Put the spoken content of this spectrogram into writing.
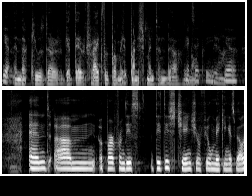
Yeah. and the accused are, get their rightful punishment and uh, you know. exactly. Yeah. And um, apart from this, did this change your filmmaking as well?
